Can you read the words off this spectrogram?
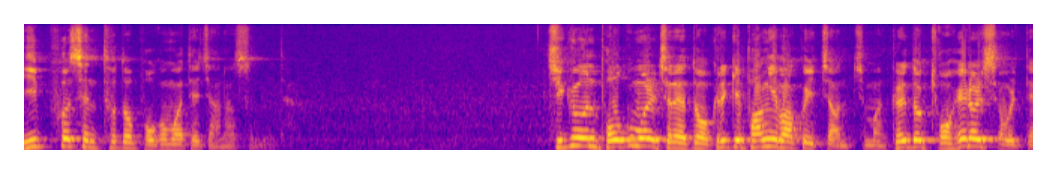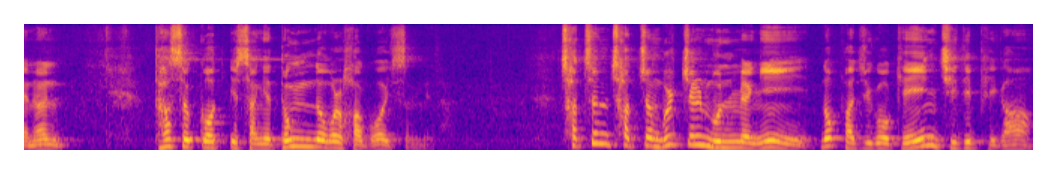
2%도 복음화되지 않았습니다. 지금은 복음을 전해도 그렇게 방해받고 있지 않지만 그래도 교회를 세울 때는 다섯 곳 이상의 등록을 하고 있습니다. 차츰차츰 물질 문명이 높아지고 개인 GDP가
